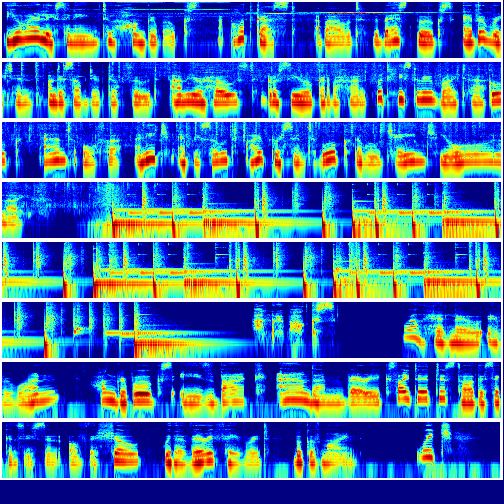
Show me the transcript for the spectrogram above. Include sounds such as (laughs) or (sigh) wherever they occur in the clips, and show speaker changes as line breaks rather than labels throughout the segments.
You are listening to Hungry Books, a podcast about the best books ever written on the subject of food. I'm your host, Rocio Carvajal, food history writer, cook, and author. And each episode, I present a book that will change your life. Well, hello everyone. Hungry Books is back, and I'm very excited to start the second season of the show with a very favorite book of mine. Which,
